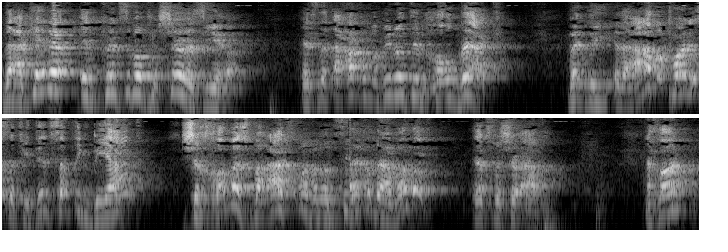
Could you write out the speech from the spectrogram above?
The Akedah, in principle, for sure is Yira. It's that Avram Avinu didn't hold back. But the, the other part is if he did something beyond, Shechovash ba'atzma v'lotzi lecha be'avodav, that's for sure Avram. Nachon?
